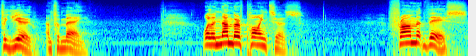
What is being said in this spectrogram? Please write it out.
For you and for me? Well, a number of pointers. From this,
